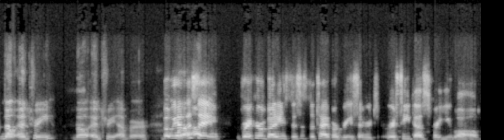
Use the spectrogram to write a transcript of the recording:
no. No entry. No entry ever. But we have Well, to I- say, Breaker and Buddies, this is the type of research Rissy does for you all.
